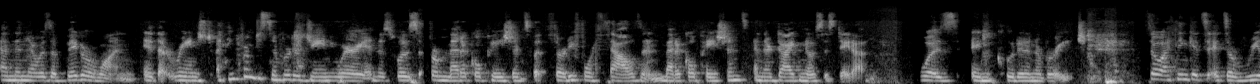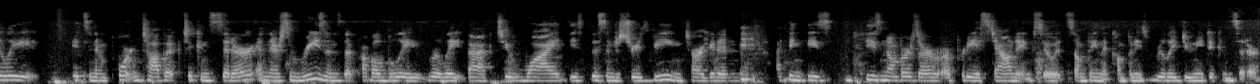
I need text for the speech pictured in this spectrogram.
And then there was a bigger one eh, that ranged, I think, from December to January, and this was for medical patients, but 34,000 medical patients and their diagnosis data was included in a breach. So I think it's it's a really it's an important topic to consider, and there's some reasons that probably relate back to why these, this industry is being targeted. And I think these these numbers are, are pretty astounding. So it's something that companies really do need to consider.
